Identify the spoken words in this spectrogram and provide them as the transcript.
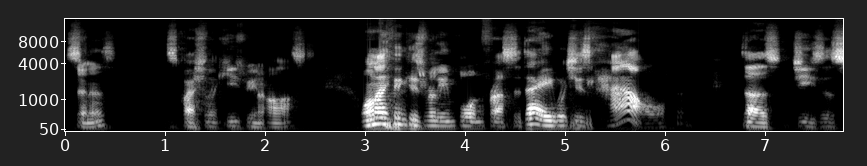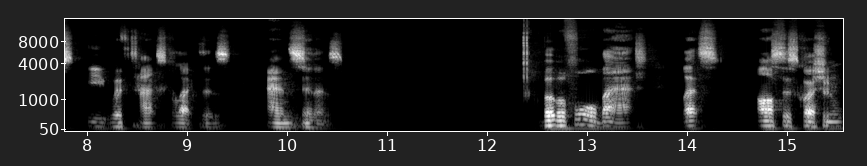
sinners? It's a question that keeps being asked. One I think is really important for us today, which is how does Jesus eat with tax collectors and sinners? But before that, let's ask this question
